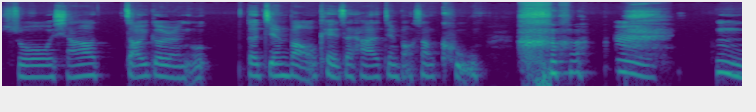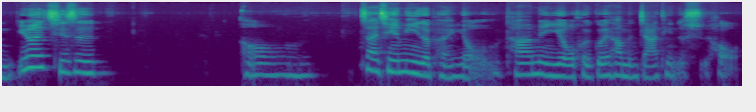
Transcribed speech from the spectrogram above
说，我想要找一个人，我的肩膀，我可以在他的肩膀上哭。嗯嗯，因为其实，嗯，再亲密的朋友，他们也有回归他们家庭的时候，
